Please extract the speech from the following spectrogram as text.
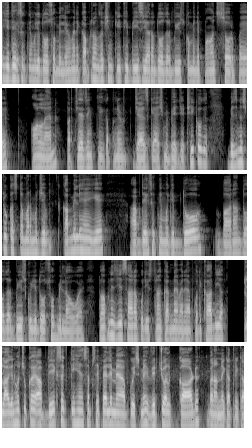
ये देख सकते हैं मुझे 200 मिले हैं। मैंने कब ट्रांजेक्शन की थी? बीस ग्यारह दो हज़ार बीस को मैंने पाँच सौ रुपये ऑनलाइन परचेजिंग की, अपने जायज़ कैश में भेजे। ठीक हो गया? बिज़नेस टू कस्टमर मुझे कब मिले हैं ये? आप देख सकते हैं मुझे दो बारह दो हज़ार बीस को ये दो सौ मिला हुआ है। तो आपने ये सारा कुछ इस तरह करना है, मैंने आपको दिखा दिया। लॉगिन हो चुका है, आप देख सकते हैं। सबसे पहले मैं आपको इसमें वर्चुअल कार्ड बनाने का तरीका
